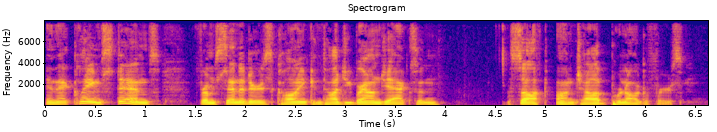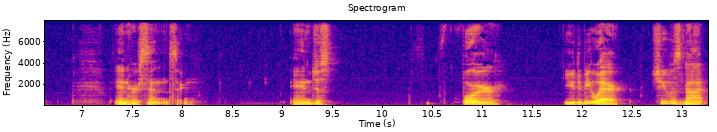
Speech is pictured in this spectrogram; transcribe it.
and that claim stems from senators calling Ketanji Brown Jackson soft on child pornographers in her sentencing. And just for you to beware, she was not.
